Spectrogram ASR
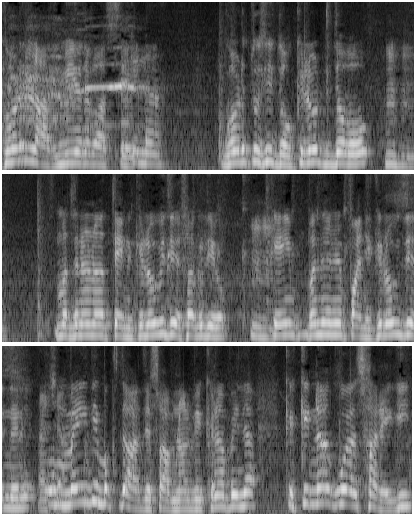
ਗੁੜ ਲਾਜ਼ਮੀ ਉਹਦੇ ਵਾਸਤੇ। ਕਿੰਨਾ? ਗੁੜ ਤੁਸੀਂ 2 ਕਿਲੋ ਦੇਵੋ। ਹੂੰ ਹੂੰ। ਮਤਲਬ ਨਾਲ 3 ਕਿਲੋ ਵੀ ਦੇ ਸਕਦੇ ਹੋ। ਕਈ ਬੰਦੇ ਨੇ 5 ਕਿਲੋ ਵੀ ਦਿੰਦੇ ਨੇ। ਉਹ ਅੱਛਾ। ਮਹੀਂ ਦੀ ਮਕਦਾਰ ਦੇ ਹਿਸਾਬ ਨਾਲ ਵੇਖਣਾ ਪੈਂਦਾ ਕਿ ਕਿੰਨਾ ਕੁ ਸਾਰੇਗੀ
